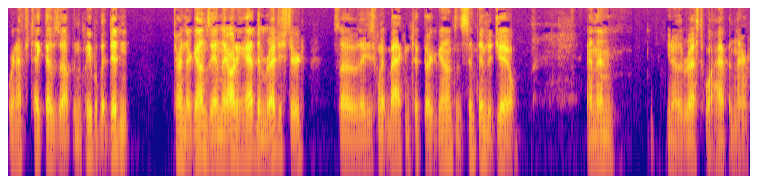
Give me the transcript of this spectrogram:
We're gonna have to take those up." And the people that didn't turn their guns in, they already had them registered, so they just went back and took their guns and sent them to jail. And then, you know, the rest of what happened there.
